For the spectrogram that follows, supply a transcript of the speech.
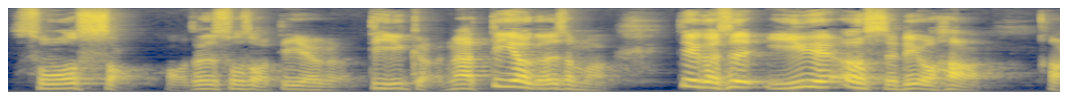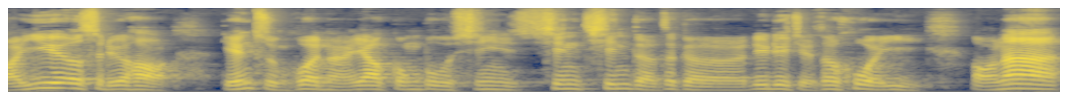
缩手哦，这是缩手第二个。第一个，那第二个是什么？第二个是一月二十六号。好，一月二十六号，联准会呢要公布新新新的这个利率决策会议哦。那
